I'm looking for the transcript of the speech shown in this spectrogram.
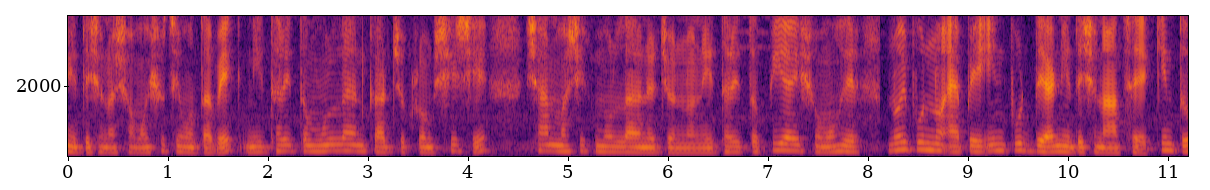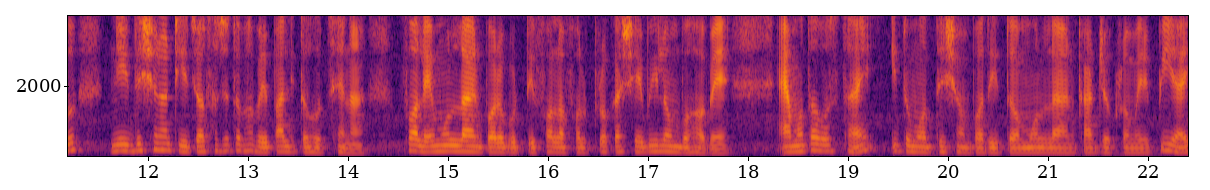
নির্দেশনা সময়সূচি মোতাবেক নির্ধারিত মূল্যায়ন কার্যক্রম শেষে ষান্মাসিক মূল্যায়নের জন্য নির্ধারিত পিআই সমূহের নৈপুণ্য অ্যাপে ইনপুট দেওয়ার নির্দেশনা আছে, কিন্তু নির্দেশনাটি যথাযথভাবে পালিত হচ্ছে না, ফলে মূল্যায়ন পরবর্তী ফলাফল প্রকাশে বিলম্ব হবে। এমত অবস্থায় ইতোমধ্যে সম্পাদিত মূল্যায়ন কার্যক্রমের পিআই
